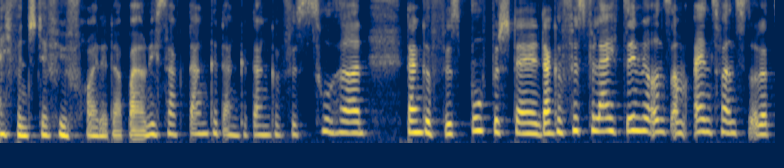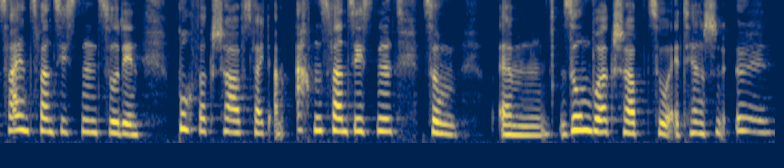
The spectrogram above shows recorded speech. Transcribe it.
Ich wünsche dir viel Freude dabei und ich sage danke, danke, danke fürs Zuhören, danke fürs Buch bestellen, danke fürs, vielleicht sehen wir uns am 21. oder 22. zu den Buchworkshops, vielleicht am 28. zum ähm, Zoom-Workshop zu ätherischen Ölen.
